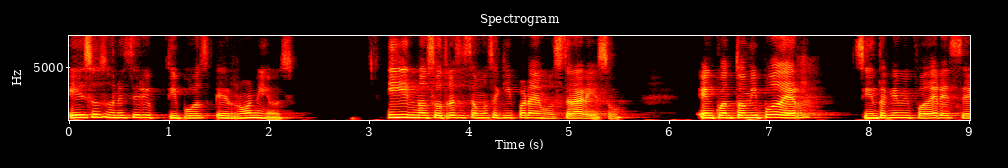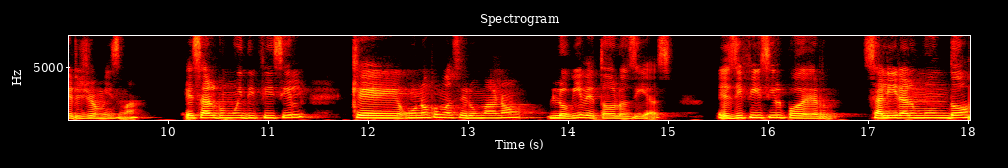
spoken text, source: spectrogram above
Esos son estereotipos erróneos y nosotras estamos aquí para demostrar eso. En cuanto a mi poder, siento que mi poder es ser yo misma. Es algo muy difícil que uno como ser humano lo vive todos los días. Es difícil poder salir al mundo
